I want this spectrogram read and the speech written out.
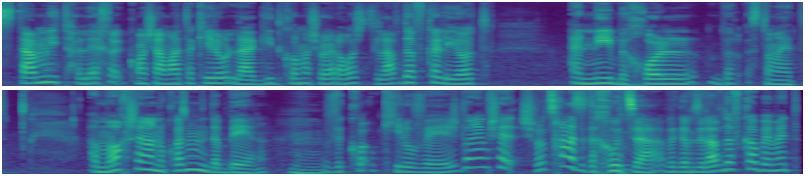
סתם להתהלך, כמו שאמרת, כאילו, להגיד כל מה שעולה לראש, זה לאו דווקא להיות אני בכל, זאת אומרת, המוח שלנו כל הזמן מדבר. וכאילו, ויש דברים ש, שלא צריכים לצאת החוצה, וגם זה לאו דווקא באמת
